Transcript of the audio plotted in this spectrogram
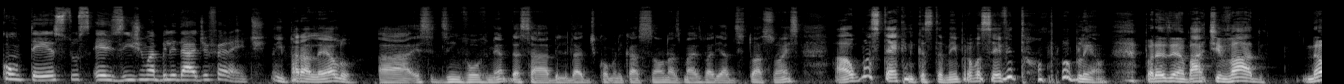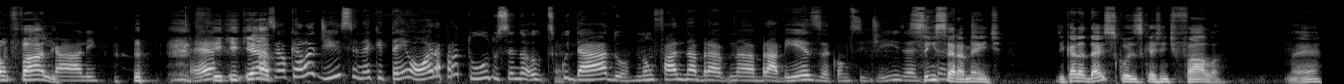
contextos exige uma habilidade diferente. Em paralelo, a esse desenvolvimento dessa habilidade de comunicação nas mais variadas situações, há algumas técnicas também para você evitar um problema. Por exemplo, ativado, não fale. Cale. É, Fique quieto. Mas é o que ela disse, né? Que tem hora para tudo. Sendo, cuidado, não fale na, bra, na brabeza, como se diz. É Sinceramente, de cada dez coisas que a gente fala, né?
